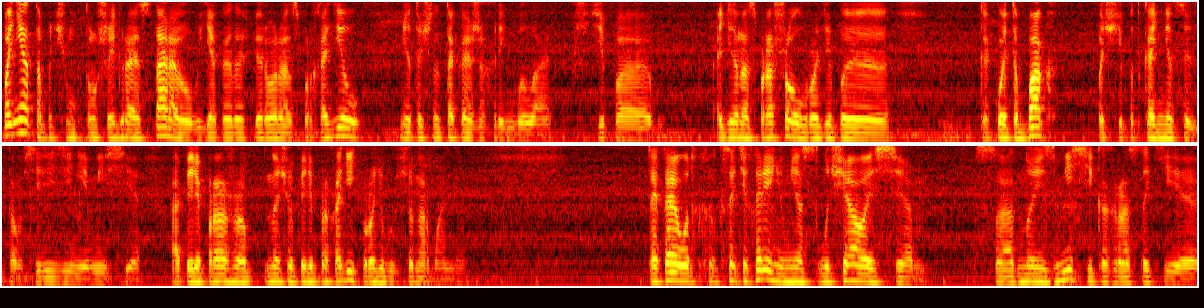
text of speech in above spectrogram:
понятно почему, потому что играя старую, я когда в первый раз проходил, мне точно такая же хрень была. Что, типа, один раз прошел вроде бы какой-то баг почти под конец или там в середине миссии, а перепрож... начал перепроходить, вроде бы все нормально. Такая вот, кстати, хрень у меня случалась э, с одной из миссий как раз таки.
